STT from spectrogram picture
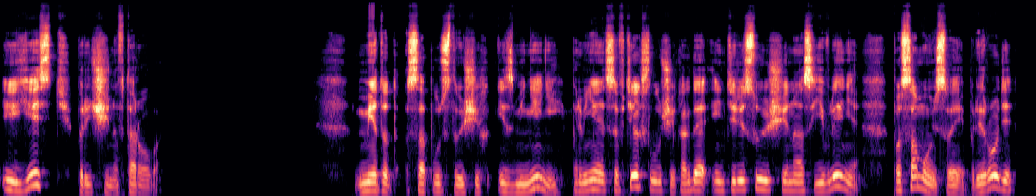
и есть причина второго. Метод сопутствующих изменений применяется в тех случаях, когда интересующее нас явление по самой своей природе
